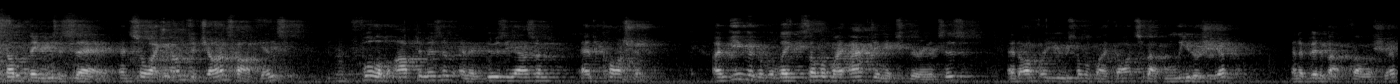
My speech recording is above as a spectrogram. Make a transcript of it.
something to say. And so I come to Johns Hopkins, full of optimism and enthusiasm and caution. I'm eager to relate some of my acting experiences and offer you some of my thoughts about leadership and a bit about fellowship.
